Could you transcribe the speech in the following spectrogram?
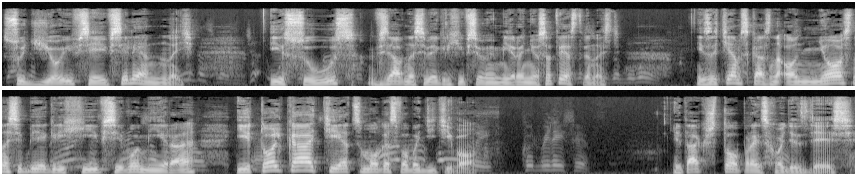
судьей всей Вселенной. Иисус, взяв на себя грехи всего мира, нес ответственность. И затем сказано, Он нес на себе грехи всего мира, и только Отец мог освободить его. Итак, что происходит здесь?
